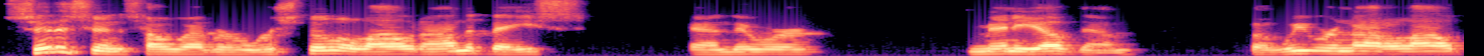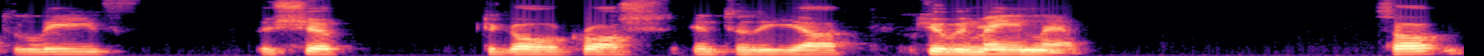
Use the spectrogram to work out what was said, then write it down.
citizens, however, were still allowed on the base, and there were many of them, but we were not allowed to leave the ship to go across into the uh, Cuban mainland. So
